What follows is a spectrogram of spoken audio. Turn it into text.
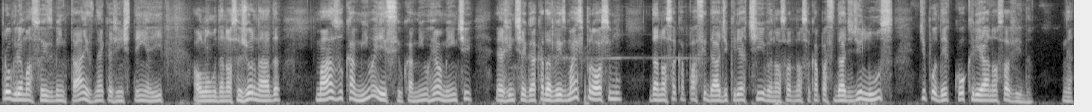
programações mentais né, que a gente tem aí ao longo da nossa jornada, mas o caminho é esse, o caminho realmente é a gente chegar cada vez mais próximo da nossa capacidade criativa, nossa, nossa capacidade de luz de poder co-criar a nossa vida. Né?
